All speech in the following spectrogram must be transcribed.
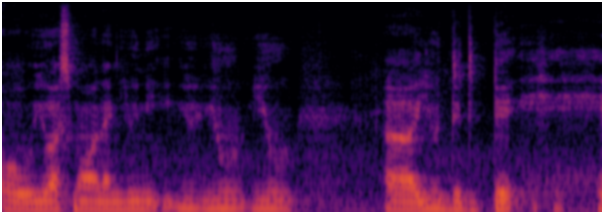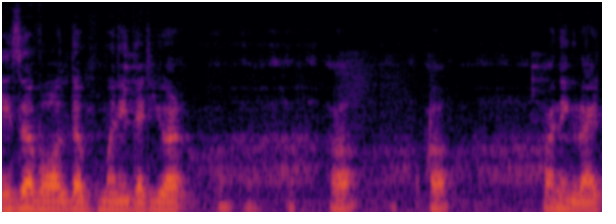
oh you are small and you need you you you uh, you did, did deserve all the money that you are uh, uh, earning right?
